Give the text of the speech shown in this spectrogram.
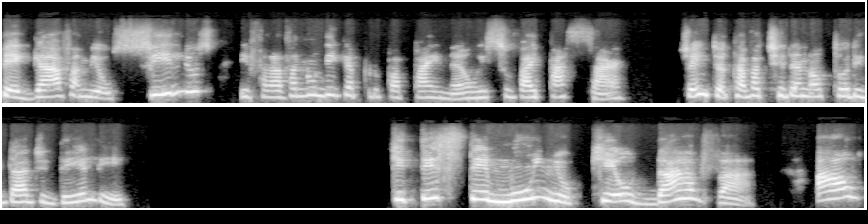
pegava meus filhos e falava: não liga para o papai, não, isso vai passar. Gente, eu estava tirando a autoridade dele que testemunho que eu dava ao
